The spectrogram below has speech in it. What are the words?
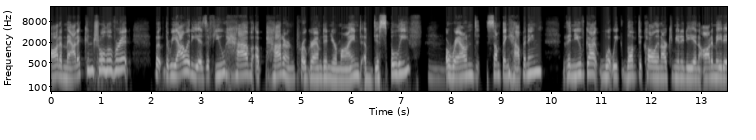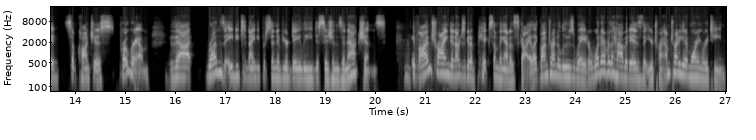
automatic control over it. But the reality is, if you have a pattern programmed in your mind of disbelief mm. around something happening, then you've got what we love to call in our community an automated subconscious program that runs 80 to 90% of your daily decisions and actions. If I'm trying to, and I'm just going to pick something out of the sky, like if I'm trying to lose weight or whatever the habit is that you're trying, I'm trying to get a morning routine.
